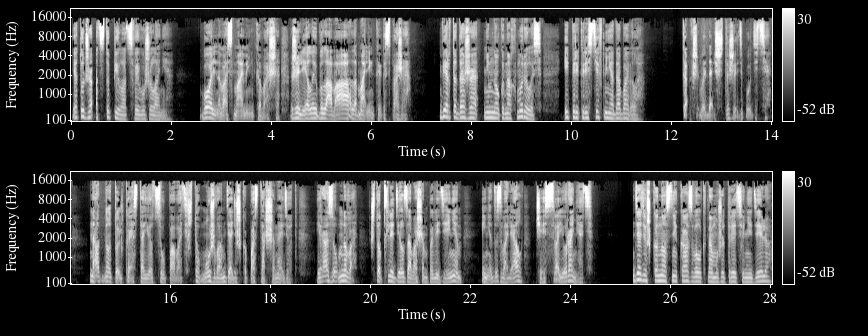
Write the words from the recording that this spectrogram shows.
Я тут же отступила от своего желания. Больно вас, маменька ваша, жалела и баловала, маленькая госпожа. Берта даже немного нахмурилась и, перекрестив меня, добавила. «Как же вы дальше-то жить будете? На одно только и остается уповать, что муж вам дядюшка постарше найдет, и разумного, чтоб следил за вашим поведением и не дозволял честь свою ронять». Дядюшка нос не казывал к нам уже третью неделю.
